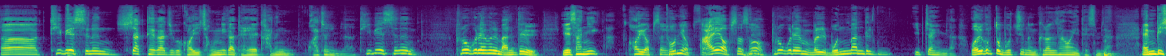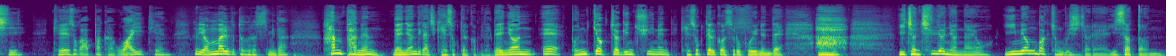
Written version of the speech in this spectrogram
어, TBS는 시작돼가지고 거의 정리가 돼 가는 과정입니다. TBS는 프로그램을 만들 예산이 거의 없어요. 돈이 없어요. 아예 없어서 프로그램을 못 만들 입장입니다. 월급도 못 주는 그런 상황이 됐습니다. MBC 계속 압박하고 YTN 그리고 연말부터 그렇습니다. 한판은 내년까지 계속될 겁니다. 내년에 본격적인 추이는 계속될 것으로 보이는데 아 2007년이었나요? 이명박 정부 시절에 있었던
